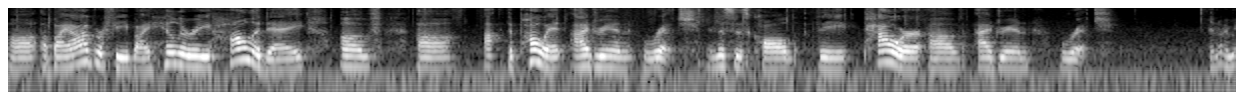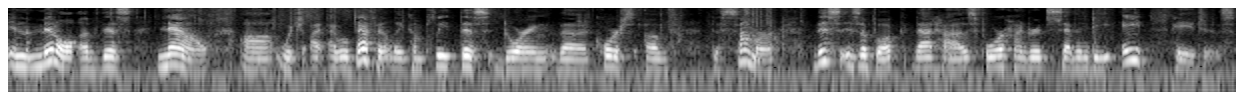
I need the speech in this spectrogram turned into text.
uh, a biography by Hilary Holiday of uh, uh, the poet Adrienne Rich. And this is called The Power of Adrienne Rich and I'm in the middle of this now, uh, which I, I, will definitely complete this during the course of the summer. This is a book that has 478 pages.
